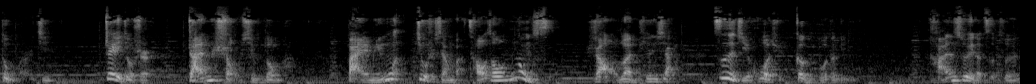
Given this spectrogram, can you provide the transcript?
渡而击。这就是斩首行动啊，摆明了就是想把曹操弄死，扰乱天下，自己获取更多的利益。韩遂的子孙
